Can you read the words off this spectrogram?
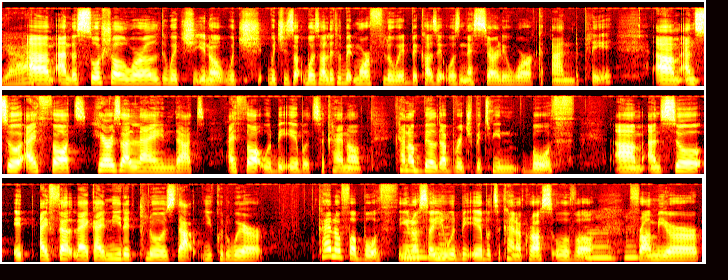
Yeah. um, and the social world, which you know, which which is was a little bit more fluid because it wasn't necessarily work and play. Um, and so I thought, here's a line that I thought would be able to kind of kind of build a bridge between both. Um, and so it, I felt like I needed clothes that you could wear kind of for both, you know, so you would be able to kind of cross over mm-hmm. from your,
